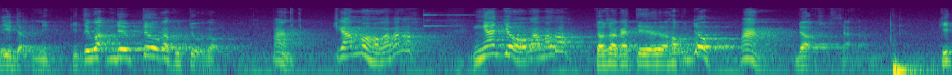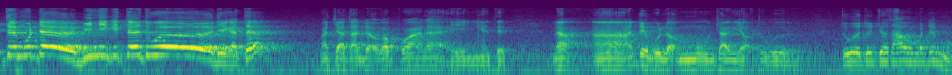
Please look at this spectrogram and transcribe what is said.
je tak ni. Kita buat benda betul kau kutuk kau. Faham? Ceramah orang marah. Ngajar orang marah. Tak usah kata hak udah. Faham? Tak salah. Kita muda, bini kita tua, dia kata. Macam tak ada orang puan lain kata. Nak ha, ada pula mu cari yang tua. Tua tujuh tahun pada mu.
